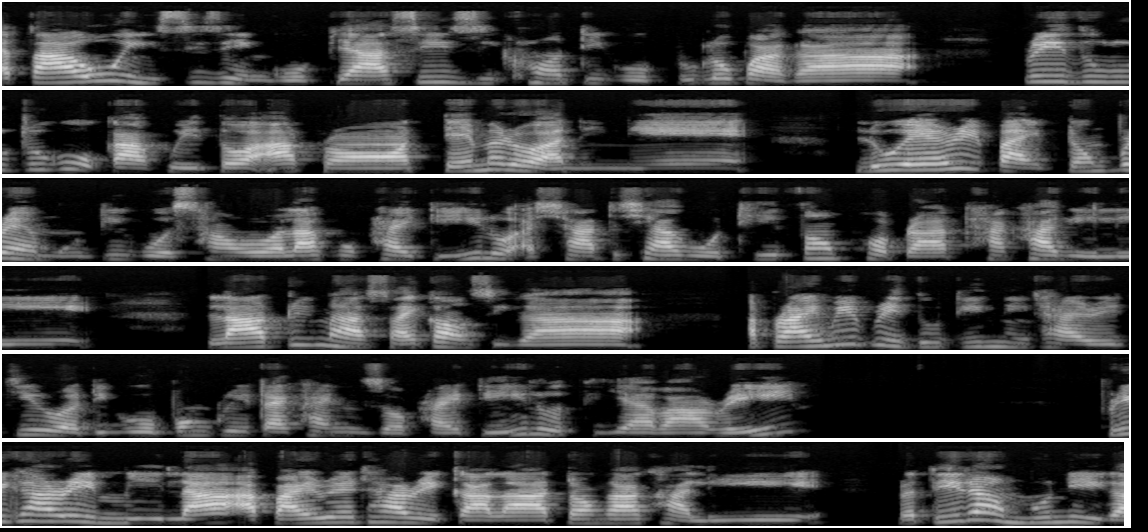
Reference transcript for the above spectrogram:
အသားဝင်စီစဉ်ကိုပြစီစီခရွန်တီကိုပြုလုပ်ပါကပရီတူလူထူကိုကာကွယ်သောအဖရွန်တဲမတော်အနေနဲ့ လူအဲရီပိုင်တုံးပရမူတီကိုဆောင်ရောလာဖို့ဖိုက်တီလို့အရှာတခြားကိုထေးသွန်းဖော်ပြထားခကြီးလေလာတွိမှာစိုက်ကောင်စီကအပရိုင်မီပရီသူတီနေထိုင်ရကြည့်တော့ဒီကိုပုံကရတိုက်ခိုက်နေစောဖိုက်တီလို့သိရပါရီပရိခရီမီလာအပိုင်ရထားရီကာလာတောင်ကခါလီရတိတော်မူနီက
